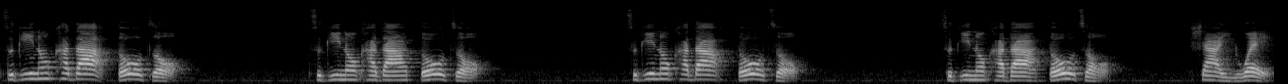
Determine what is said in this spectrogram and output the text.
次の方どうぞ。次の方どうぞ。次の方どうぞ。次の方どうぞ。下一位。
